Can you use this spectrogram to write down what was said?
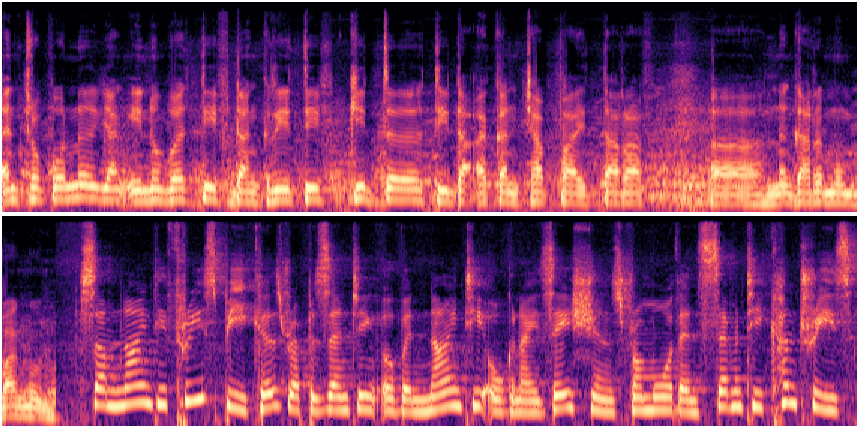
entrepreneur yang inovatif dan kreatif, kita tidak akan capai taraf uh, negara membangun. Some 93 speakers representing over 90 organizations from more than 70 countries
